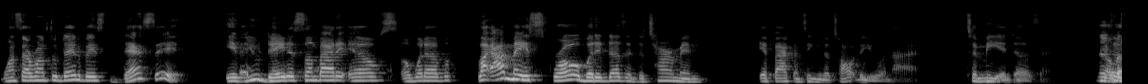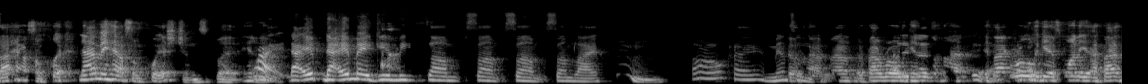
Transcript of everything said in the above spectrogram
Once I run through database, that's it. If you dated somebody else or whatever, like I may scroll, but it doesn't determine if I continue to talk to you or not. To me, it doesn't. No, but I have some questions. Now I may have some questions, but you know, Right now, it now it may give me some some some some like hmm oh okay If I, note. if I roll against doesn't- somebody- if I roll against one of you, if I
